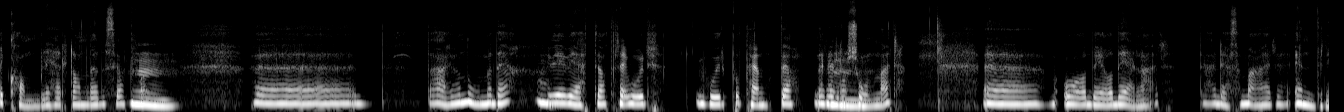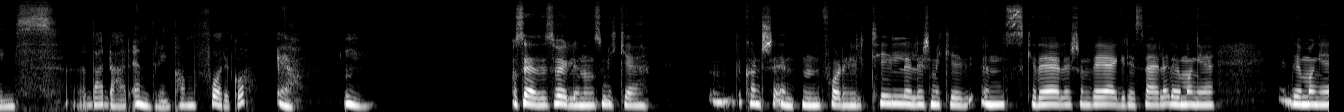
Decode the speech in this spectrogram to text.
det kan bli helt annerledes, i hvert fall. Mm. Eh, det er jo noe med det. Mm. Vi vet jo at hvor, hvor potent ja, relasjonen er. Eh, og det å dele er. Det er det som er endrings... Det er der endring kan foregå. Ja. Mm. Og så er det selvfølgelig noen som ikke kanskje enten får det helt til, eller som ikke ønsker det, eller som vegrer seg, eller det er mange det er mange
